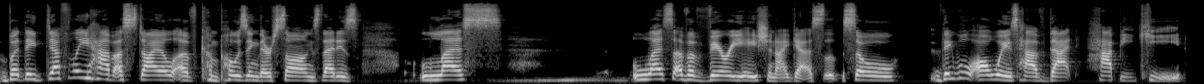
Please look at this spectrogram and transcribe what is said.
But they definitely have a style of composing their songs that is less less of a variation, I guess. So they will always have that happy key.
